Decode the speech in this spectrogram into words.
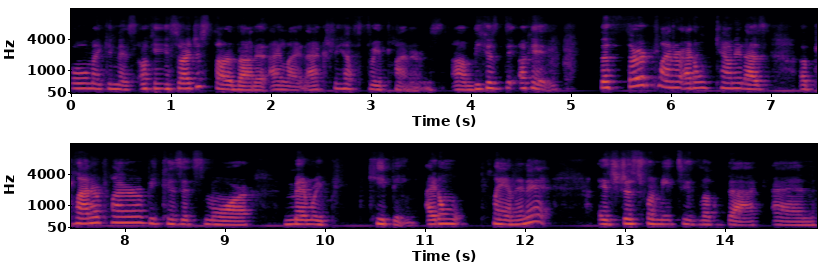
Oh my goodness. Okay, so I just thought about it. I lied. I actually have three planners. Um, because the, okay, the third planner I don't count it as a planner planner because it's more memory keeping. I don't plan in it. It's just for me to look back and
